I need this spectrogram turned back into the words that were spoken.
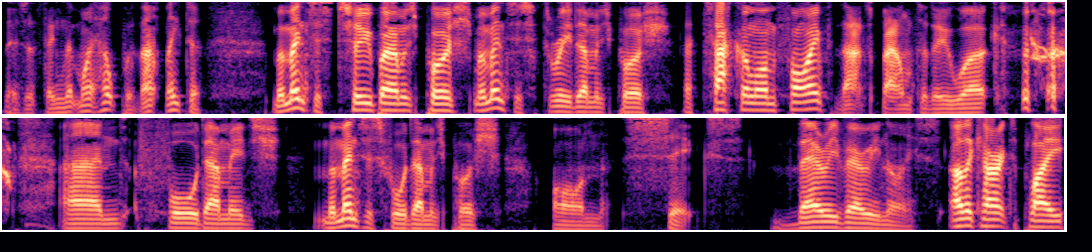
There's a thing that might help with that later. Momentous 2 damage push, Momentous 3 damage push, a tackle on 5, that's bound to do work. and 4 damage, Momentous 4 damage push on 6. Very, very nice. Other character play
